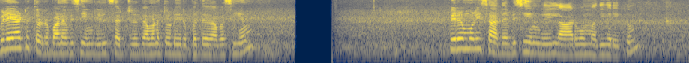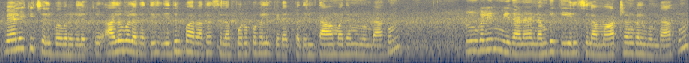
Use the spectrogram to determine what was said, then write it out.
விளையாட்டு தொடர்பான விஷயங்களில் சற்று கவனத்தோடு இருப்பது அவசியம். பிறமொழி சார்ந்த விஷயங்களில் ஆர்வம் அதிகரிக்கும். வேலைக்கு செல்பவர்களுக்கு அலுவலகத்தில் எதிர்பாராத சில பொறுப்புகள் கிடைப்பதில் தாமதம் உண்டாகும். உங்களின் மீதான நம்பிக்கையில் சில மாற்றங்கள் உண்டாகும்.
